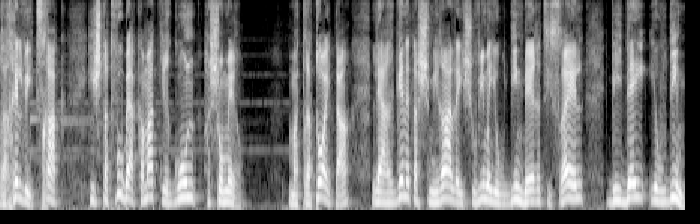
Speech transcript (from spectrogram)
רחל ויצחק השתתפו בהקמת ארגון השומר. מטרתו הייתה לארגן את השמירה על היישובים היהודים בארץ ישראל בידי יהודים,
